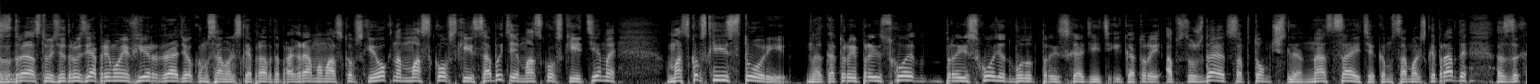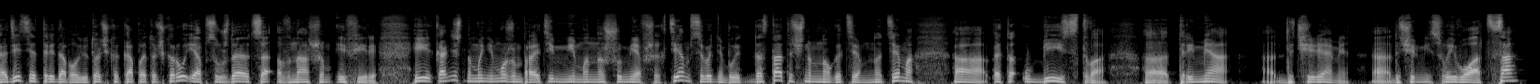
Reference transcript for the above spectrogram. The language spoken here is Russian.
Здравствуйте, друзья. Прямой эфир радио «Комсомольская правда». Программа «Московские окна». Московские события, московские темы, московские истории, которые происходят, происходят, будут происходить и которые обсуждаются, в том числе на сайте «Комсомольской правды». Заходите www.kp.ru и обсуждаются в нашем эфире. И, конечно, мы не можем пройти мимо нашумевших тем. Сегодня будет достаточно много тем, но тема а, это убийство а, тремя дочерями, а, дочерьми своего отца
